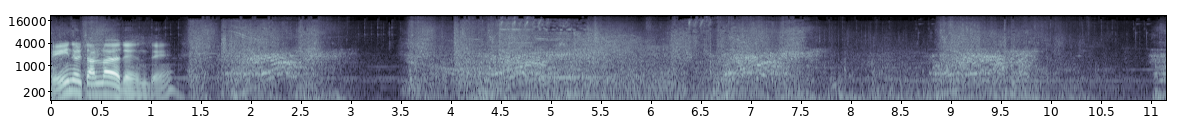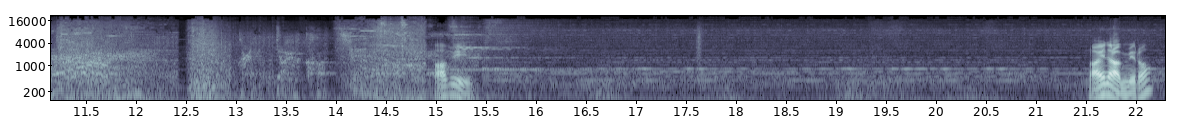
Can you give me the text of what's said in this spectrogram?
베인을 잘라야 되는데 까비 라인을 안 밀어?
